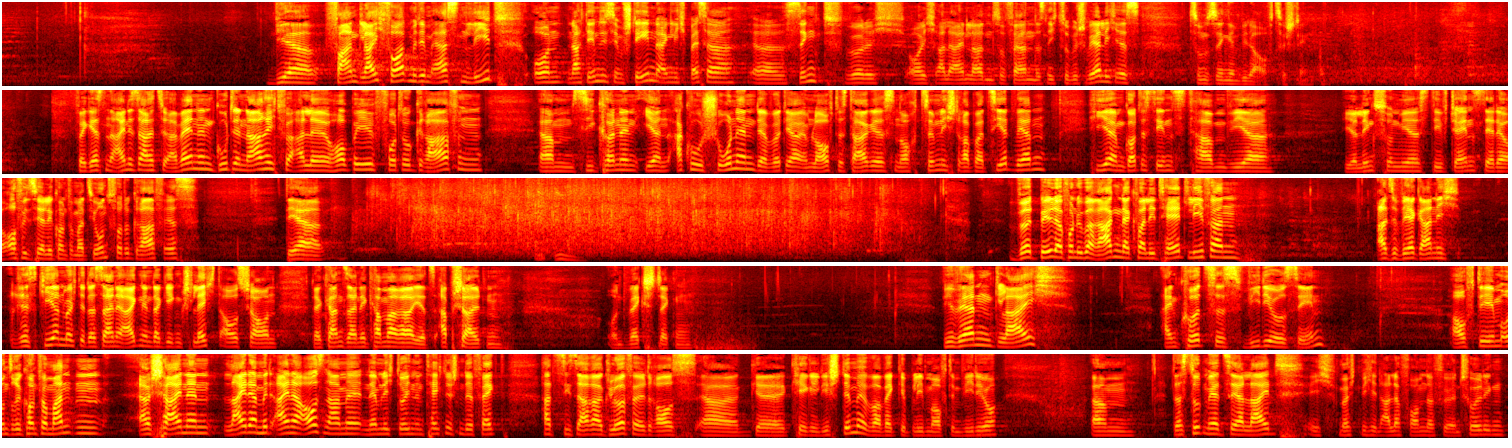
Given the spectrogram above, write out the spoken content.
Wir fahren gleich fort mit dem ersten Lied und nachdem Sie es im Stehen eigentlich besser äh, singt, würde ich euch alle einladen, sofern das nicht zu so beschwerlich ist, zum Singen wieder aufzustehen. Vergessen eine Sache zu erwähnen, gute Nachricht für alle Hobbyfotografen. Ähm, Sie können Ihren Akku schonen, der wird ja im Laufe des Tages noch ziemlich strapaziert werden. Hier im Gottesdienst haben wir hier links von mir Steve James, der der offizielle Konfirmationsfotograf ist, der wird Bilder von überragender Qualität liefern. Also wer gar nicht riskieren möchte, dass seine eigenen dagegen schlecht ausschauen, der kann seine Kamera jetzt abschalten und wegstecken. Wir werden gleich ein kurzes Video sehen, auf dem unsere Konfirmanden erscheinen, leider mit einer Ausnahme, nämlich durch einen technischen Defekt hat es die Sarah Glörfeld rausgekegelt. Äh, die Stimme war weggeblieben auf dem Video. Ähm, das tut mir jetzt sehr leid. Ich möchte mich in aller Form dafür entschuldigen.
